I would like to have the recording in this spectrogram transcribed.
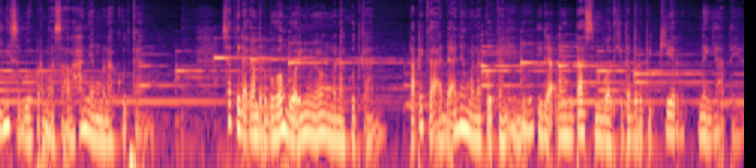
ini sebuah permasalahan yang menakutkan. Saya tidak akan berbohong bahwa ini memang menakutkan. Tapi keadaan yang menakutkan ini tidak lantas membuat kita berpikir negatif.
